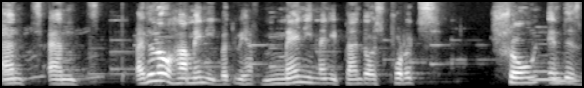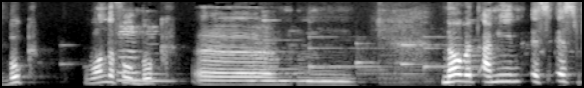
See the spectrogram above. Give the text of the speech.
and mm -hmm. and I don't know how many, but we have many many plant toys products shown mm. in this book. Wonderful -hmm. book. Um, no, but I mean, it's it's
